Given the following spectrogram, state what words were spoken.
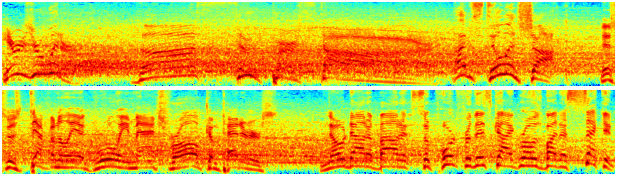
Here is your winner, the Superstar. I'm still in shock. This was definitely a grueling match for all competitors. No doubt about it. Support for this guy grows by the second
